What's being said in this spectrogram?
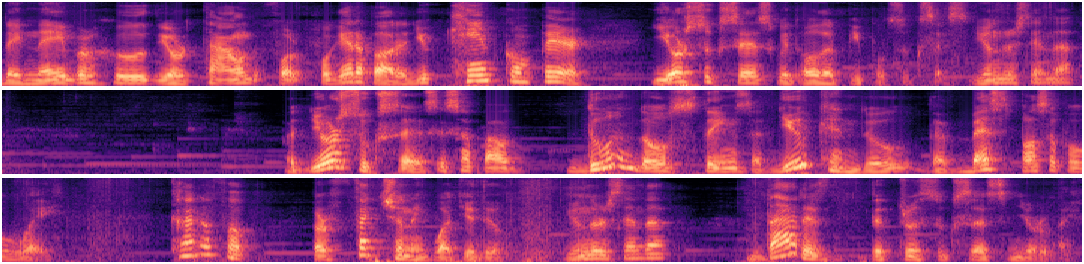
the neighborhood, your town. For, forget about it. You can't compare your success with other people's success. You understand that? But your success is about doing those things that you can do the best possible way. Kind of a perfectioning what you do. You understand that? That is the true success in your life.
